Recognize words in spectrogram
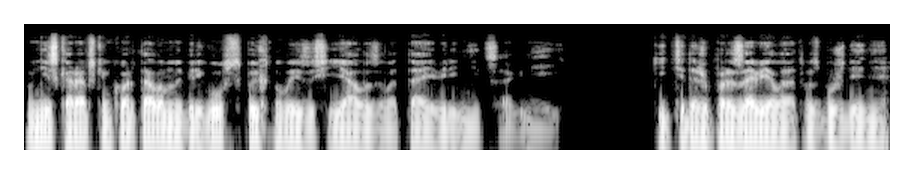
вниз к арабским кварталам на берегу, вспыхнула и засияла золотая вереница огней. Китти даже порозовела от возбуждения.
